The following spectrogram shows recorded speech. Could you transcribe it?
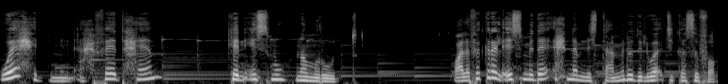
واحد من أحفاد حام كان اسمه نمرود. وعلى فكرة الاسم ده إحنا بنستعمله دلوقتي كصفة.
